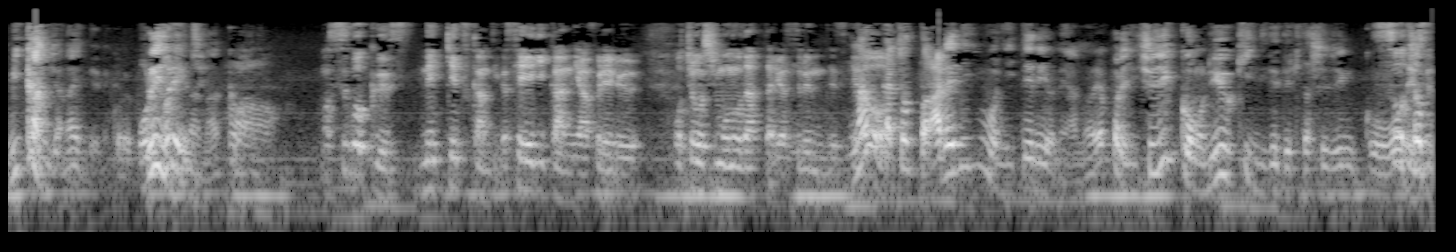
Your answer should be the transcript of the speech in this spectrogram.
みかんじゃないんだよね、これ。オレンジなんだ。あまあ、すごく熱血感っていうか正義感に溢れるお調子者だったりはするんですけど、なんかちょっとあれにも似てるよね。あの、やっぱり主人公も龍騎に出てきた主人公そうをちょっと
